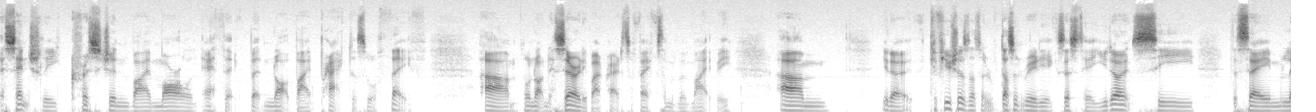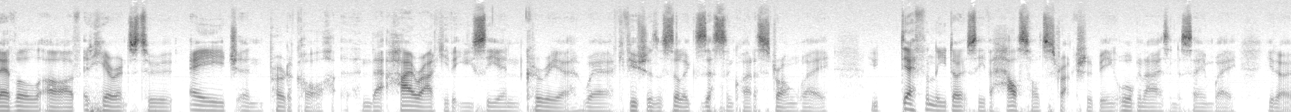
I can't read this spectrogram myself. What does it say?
essentially Christian by moral and ethic, but not by practice or faith, um, or not necessarily by practice or faith. Some of them might be. Um, you know, Confucianism doesn't, really exist here. You don't see the same level of adherence to age and protocol and that hierarchy that you see in Korea, where Confucianism still exists in quite a strong way. You definitely don't see the household structure being organized in the same way. You know,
